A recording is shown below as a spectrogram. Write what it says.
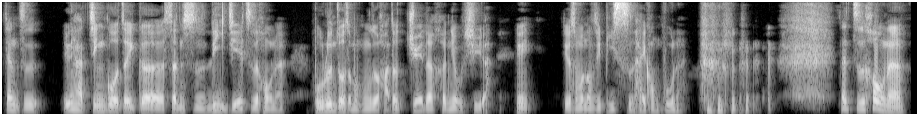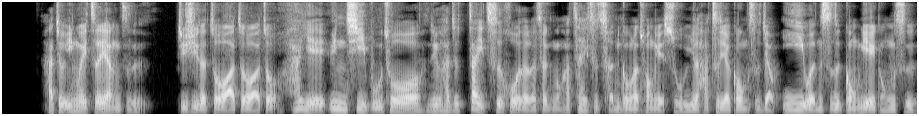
这样子，因为他经过这个生死历劫之后呢，不论做什么工作，他都觉得很有趣啊。因为有什么东西比死还恐怖呢？在之后呢，他就因为这样子。继续的做啊做啊做，他也运气不错哦，就他就再次获得了成功，他再次成功的创业，属于了他自己的公司，叫伊文斯工业公司。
